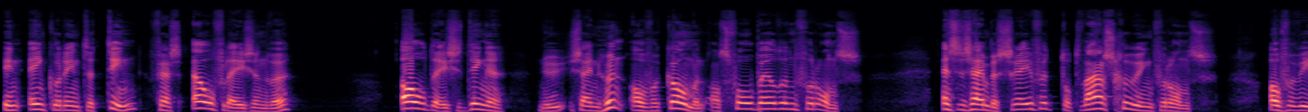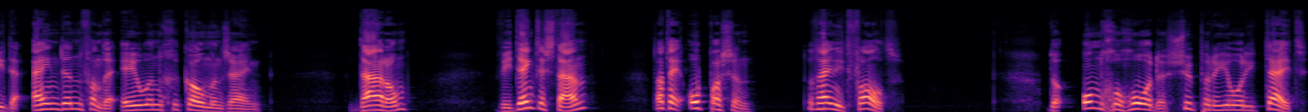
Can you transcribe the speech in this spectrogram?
in 1 Korinthe 10, vers 11 lezen we: Al deze dingen nu zijn hun overkomen als voorbeelden voor ons. En ze zijn beschreven tot waarschuwing voor ons, over wie de einden van de eeuwen gekomen zijn. Daarom, wie denkt te staan, laat hij oppassen dat hij niet valt. De ongehoorde superioriteit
